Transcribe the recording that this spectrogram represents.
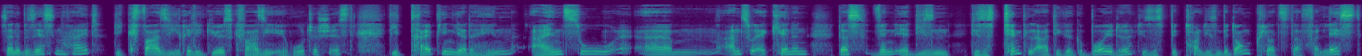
seine Besessenheit, die quasi religiös, quasi erotisch ist, die treibt ihn ja dahin, einzu, ähm, anzuerkennen, dass wenn er diesen, dieses tempelartige Gebäude, dieses Beton, diesen Betonklotz da verlässt,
